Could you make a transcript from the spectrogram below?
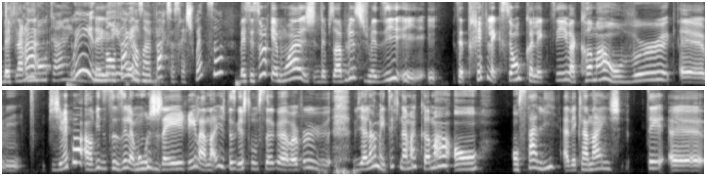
Ben finalement, une montagne. Oui, une ben, montagne dans un parc, ce serait chouette ça. Ben c'est sûr que moi, de plus en plus, je me dis cette réflexion collective à comment on veut euh, puis j'ai même pas envie d'utiliser le mot gérer la neige parce que je trouve ça comme un peu violent, mais tu sais, finalement, comment on, on s'allie avec la neige? Euh,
